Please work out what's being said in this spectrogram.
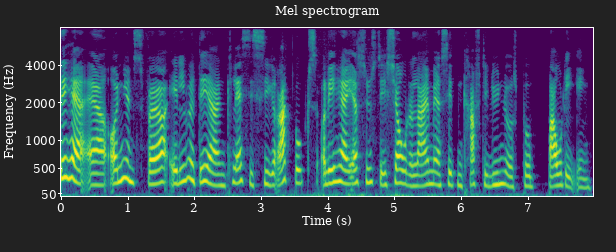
Det her er Onions 4011. Det er en klassisk cigaretbuks, og det her, jeg synes, det er sjovt at lege med at sætte en kraftig lynlås på bagdelen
